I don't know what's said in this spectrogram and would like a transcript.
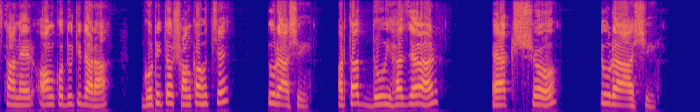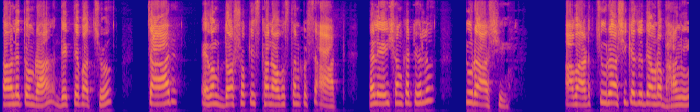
স্থানের অঙ্ক দুটি দ্বারা গঠিত সংখ্যা হচ্ছে চুরাশি, অর্থাৎ দুই হাজার একশো চুরাশি তাহলে তোমরা দেখতে পাচ্ছ, চার এবং দশক স্থানে অবস্থান করছে আট। তাহলে এই সংখ্যাটি হলো চুরাশি। আবার চুরাশিকে যদি আমরা ভাঙি,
